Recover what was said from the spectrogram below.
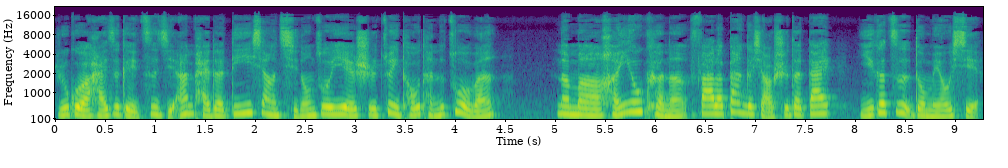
如果孩子给自己安排的第一项启动作业是最头疼的作文，那么很有可能发了半个小时的呆。一个字都没有写，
